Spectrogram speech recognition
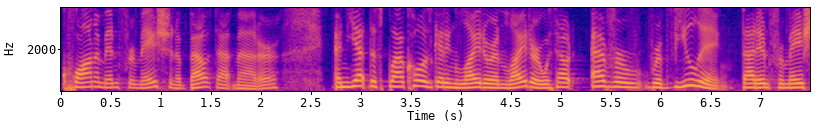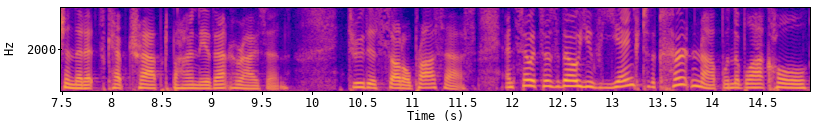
quantum information about that matter. And yet, this black hole is getting lighter and lighter without ever revealing that information that it's kept trapped behind the event horizon through this subtle process. And so it's as though you've yanked the curtain up when the black hole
